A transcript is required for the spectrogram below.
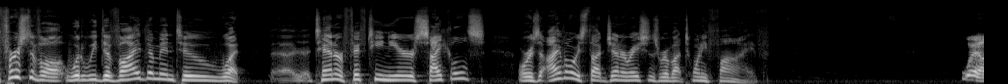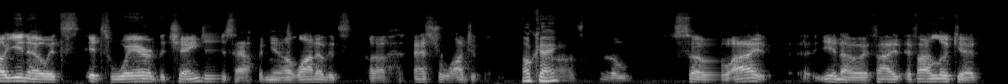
First of all, would we divide them into what, 10 or 15 year cycles? Or is I've always thought generations were about 25. Well, you know, it's it's where the changes happen. You know, a lot of it's uh, astrological. Okay. Uh, so, so I, you know, if I if I look at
